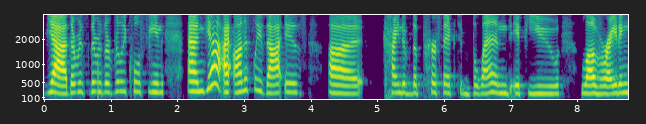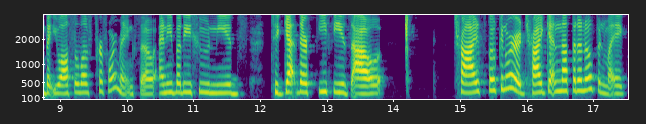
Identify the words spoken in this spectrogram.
yeah, there was there was a really cool scene. And yeah, I honestly that is uh kind of the perfect blend if you love writing but you also love performing. So anybody who needs to get their fifis out, try spoken word, try getting up at an open mic.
